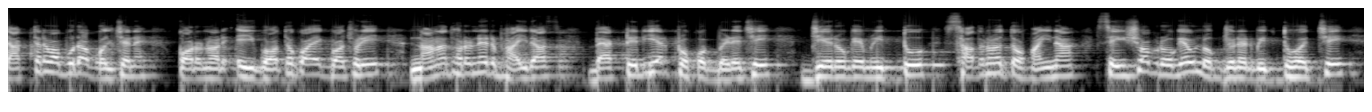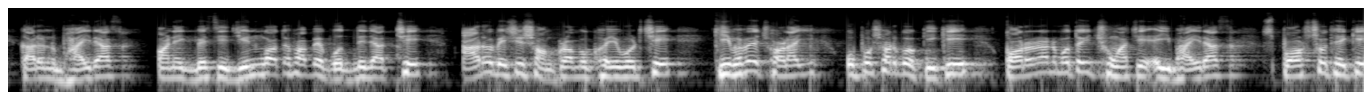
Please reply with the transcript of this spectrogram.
ডাক্তারবাবুরা বলছেন, করোনার এই গত কয়েক বছরে নানা ধরনের ভাইরাস, ব্যাকটেরিয়ার প্রকোপ বেড়েছে। যে রোগে মৃত্যু সাধারণত হয় না, সেই সব রোগেও লোকজনের মৃত্যু হচ্ছে কারণ ভাইরাস অনেক বেশি জিনগতভাবে বদলে যাচ্ছে, আরও বেশি সংক্রামক হয়ে উঠছে কীভাবে ছড়াই, উপসর্গ কী কী? করোনার মতোই ছোঁয়াচে এই ভাইরাস। স্পর্শ থেকে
